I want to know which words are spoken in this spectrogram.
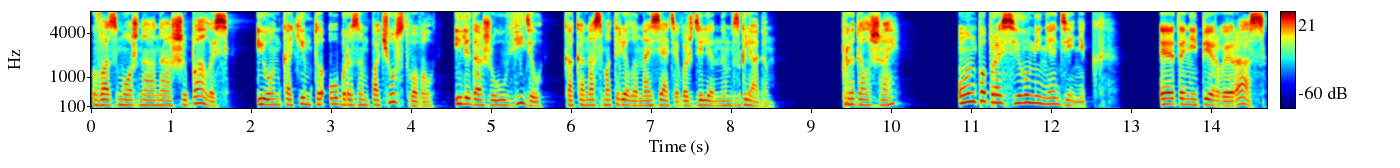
Возможно, она ошибалась, и он каким-то образом почувствовал или даже увидел, как она смотрела на зятя вожделенным взглядом. «Продолжай». «Он попросил у меня денег. Это не первый раз,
